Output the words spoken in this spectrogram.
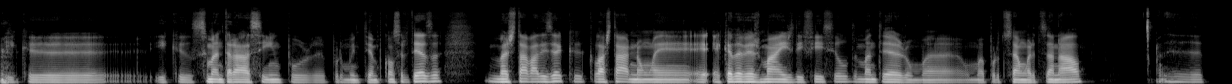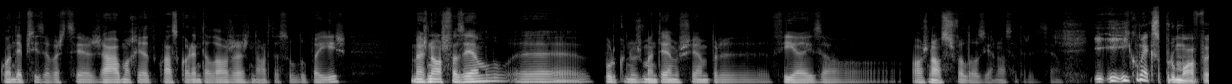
e que, e que se manterá assim por, por muito tempo, com certeza. Mas estava a dizer que, que lá está, não é, é, é, cada vez mais difícil de manter uma, uma produção artesanal eh, quando é preciso abastecer já uma rede de quase 40 lojas norte a sul do país mas nós fazemos-lo uh, porque nos mantemos sempre fiéis ao, aos nossos valores e à nossa tradição. E, e, como é que se promove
